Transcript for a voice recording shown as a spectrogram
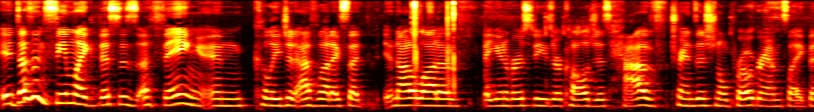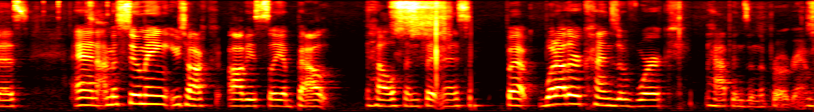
It doesn't seem like this is a thing in collegiate athletics that not a lot of universities or colleges have transitional programs like this. And I'm assuming you talk obviously about health and fitness, but what other kinds of work happens in the program?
